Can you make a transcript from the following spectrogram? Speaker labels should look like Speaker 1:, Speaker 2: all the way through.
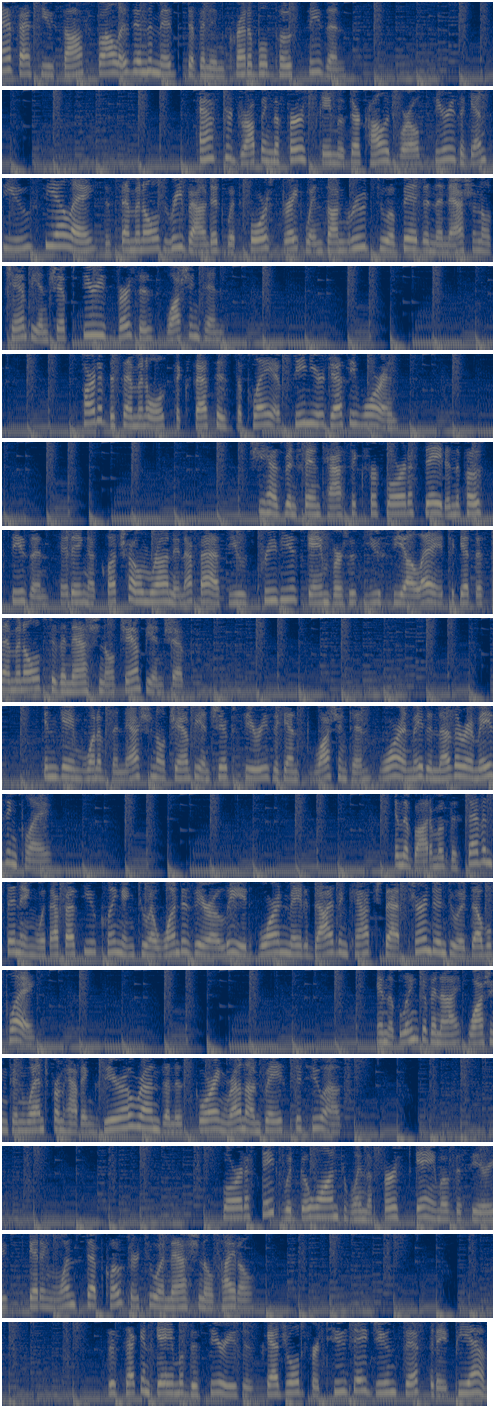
Speaker 1: FSU softball is in the midst of an incredible postseason. After dropping the first game of their College World Series against UCLA, the Seminoles rebounded with four straight wins en route to a bid in the National Championship Series versus Washington. Part of the Seminoles' success is the play of senior Jessie Warren. She has been fantastic for Florida State in the postseason, hitting a clutch home run in FSU's previous game versus UCLA to get the Seminoles to the national championship. In Game 1 of the National Championship Series against Washington, Warren made another amazing play. In the bottom of the seventh inning with FSU clinging to a 1-0 lead, Warren made a diving catch that turned into a double play. In the blink of an eye, Washington went from having zero runs and a scoring run on base to two outs. Florida State would go on to win the first game of the series, getting one step closer to a national title. The second game of the series is scheduled for Tuesday, June 5 at 8 p.m.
